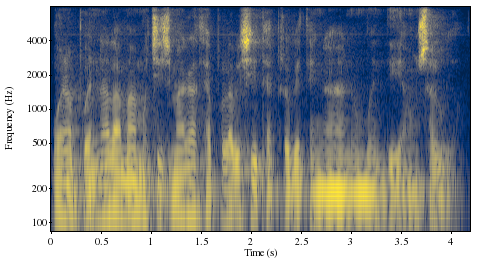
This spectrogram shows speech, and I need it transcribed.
Bueno, pues nada más, muchísimas gracias por la visita, espero que tengan un buen día, un saludo.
